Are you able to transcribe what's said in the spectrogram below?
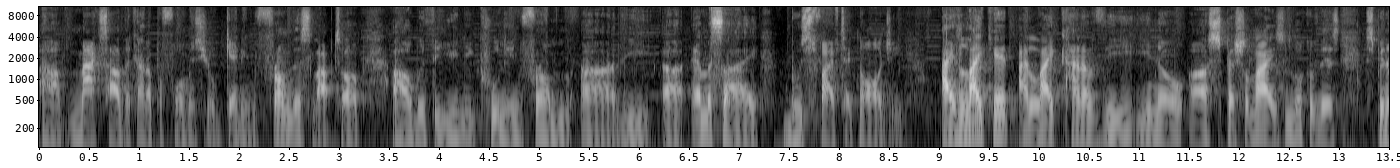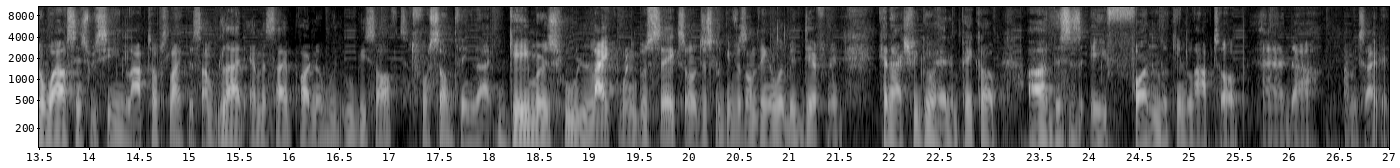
uh, max out the kind of performance you're getting from this laptop uh, with the unique cooling from uh, the uh, MSI Boost 5 technology. I like it. I like kind of the, you know, uh, specialized look of this. It's been a while since we've seen laptops like this. I'm glad MSI partnered with Ubisoft for something that gamers who like Rainbow Six or just looking for something a little bit different can actually go ahead and pick up. Uh, this is a fun looking laptop and uh, I'm excited.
